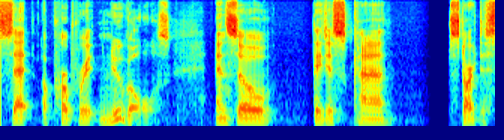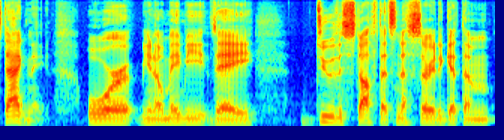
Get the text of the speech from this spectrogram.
set appropriate new goals. And so they just kind of start to stagnate or you know maybe they do the stuff that's necessary to get them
